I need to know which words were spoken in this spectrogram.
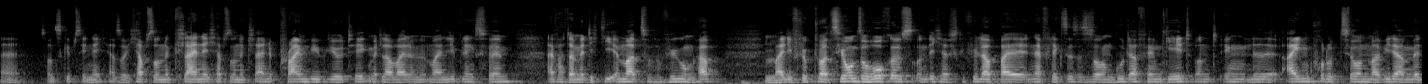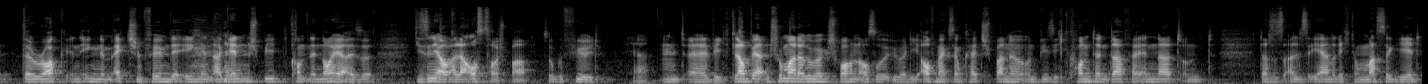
äh, sonst gibt es die nicht. Also ich habe so eine kleine, ich habe so eine kleine Prime-Bibliothek mittlerweile mit meinen Lieblingsfilmen, einfach damit ich die immer zur Verfügung habe, Hm. weil die Fluktuation so hoch ist und ich das Gefühl habe, bei Netflix ist es so ein guter Film geht und irgendeine Eigenproduktion mal wieder mit The Rock in irgendeinem Actionfilm, der irgendeinen Agenten spielt, kommt eine neue. Also die sind ja auch alle austauschbar, so gefühlt. Ja. Und äh, ich glaube, wir hatten schon mal darüber gesprochen, auch so über die Aufmerksamkeitsspanne und wie sich Content da verändert und dass es alles eher in Richtung Masse geht.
